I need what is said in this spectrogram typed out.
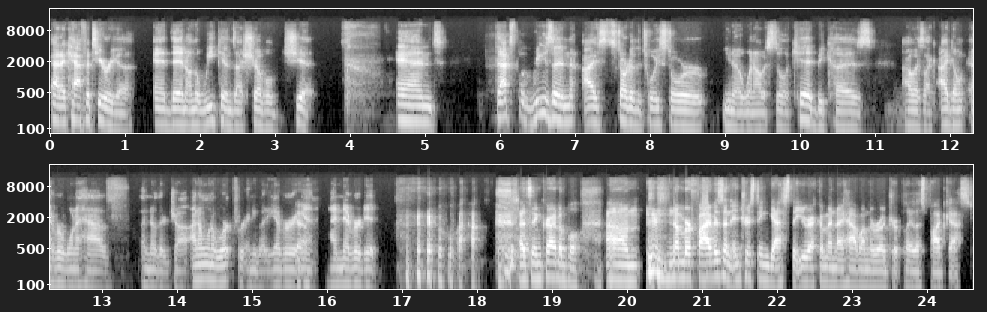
at a cafeteria, and then on the weekends I shoveled shit. And that's the reason I started the toy store, you know, when I was still a kid, because I was like, I don't ever want to have another job. I don't want to work for anybody ever yeah. again. I never did. wow, that's incredible. Um, number five is an interesting guest that you recommend I have on the Road Trip Playlist podcast.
